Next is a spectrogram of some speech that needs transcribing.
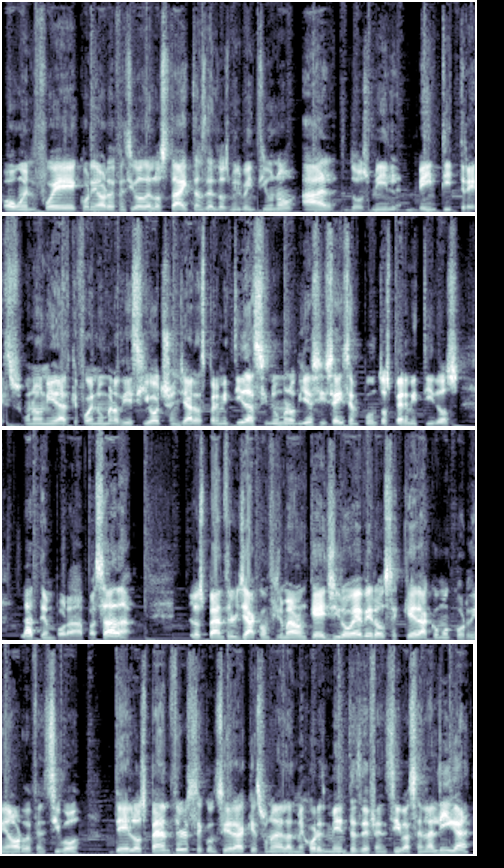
Bowen fue coordinador defensivo de los Titans del 2021 al 2023, una unidad que fue número 18 en yardas permitidas y número 16 en puntos permitidos la temporada pasada. Los Panthers ya confirmaron que Ejiro Evero se queda como coordinador defensivo de los Panthers. Se considera que es una de las mejores mentes defensivas en la liga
